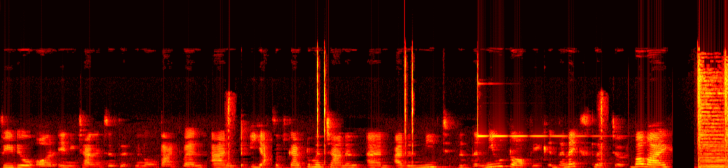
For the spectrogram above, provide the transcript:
video or any challenges let me know that well. And yeah subscribe to my channel and i will meet with the new topic in the next lecture. Bye bye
